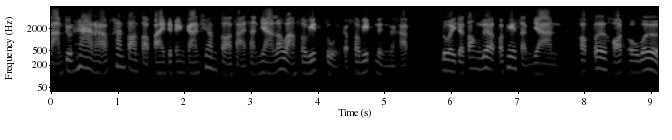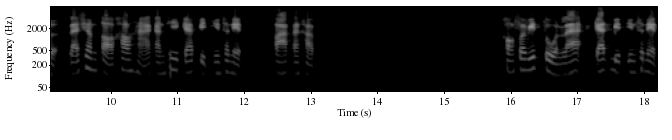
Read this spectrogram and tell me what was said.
3.5นะครับ ขั้นตอนต่อไปจะเป็นการเชื่อมต่อสายสัญญาณระหว่างสวิตช์0กับสวิตช์1นะครับ โดยจะต้องเลือกประเภทสัญญาณ Copper Crossover และเชื่อมต่อเข้าหากันที่ Gigabit Internet Fast นะครับ ของสวิตช์และ Gigabit Ethernet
